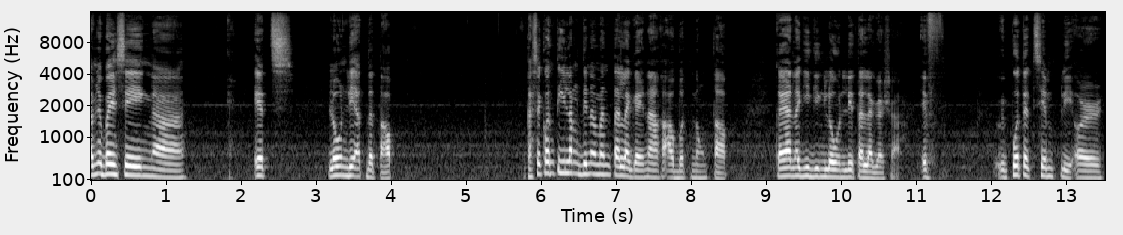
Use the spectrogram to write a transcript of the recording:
Alam niyo ba yung saying na it's lonely at the top? Kasi konti lang din naman talaga yung nakakaabot ng top. Kaya nagiging lonely talaga siya. If we put it simply or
